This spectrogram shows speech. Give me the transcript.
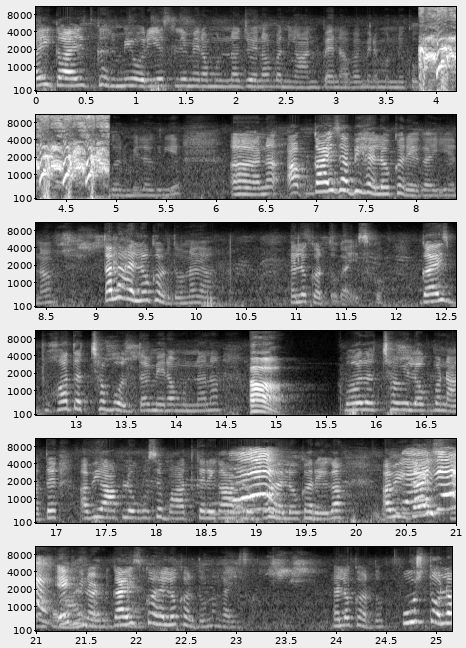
भाई गाइस गर्मी हो रही है इसलिए मेरा मुन्ना जो है ना बनियान पहना हुआ है मेरे मुन्ने को गर्मी लग रही है। आ, ना अब गाइस अभी हेलो करेगा ये ना? तला हेलो कर दो ना यार। हेलो कर दो गाइस को। गाइस बहुत अच्छा बोलता है मेरा मुन्ना ना। हाँ। बहुत अच्छा व्लॉग बनाते हैं। अभी आप लोगों से बात करेगा आप लोगों को हेलो करेगा। अभी गाइस एक मिनट गाइस को हेलो कर दो ना गाइस को। हेलो कर दो। पूछ तो लो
